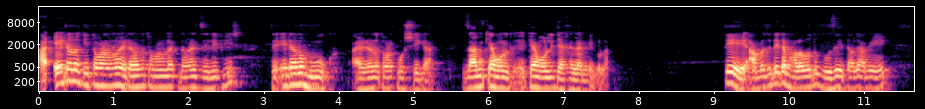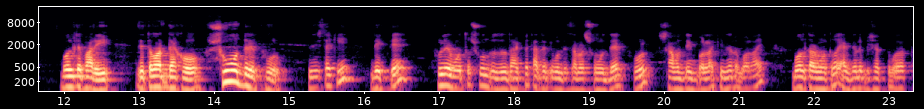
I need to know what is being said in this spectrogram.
আর এটা হলো কি, তোমার হলো, এটা হলো তোমার হলো এক ধরনের জেলিফিশ যে এটা হলো মুখ, আর এটা হলো তোমার কোষিকা, যা আমি কেবল, কেবলই দেখালাম এগুলা। তে, আমরা যদি এটা ভালো মতো বুঝি তাহলে আমি বলতে পারি যে তোমার দেখো, সমুদ্রের ফুল, জিনিসটা কি? দেখতে ফুলের মতো সৌন্দর্য থাকবে। তাদেরকে বলতেছে আমরা সমুদ্রের ফুল, সামুদ্রিক বলা, কি যেন বলা হয়, বলতার মতো এক ধরনের বিষাক্ত পদার্থ,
